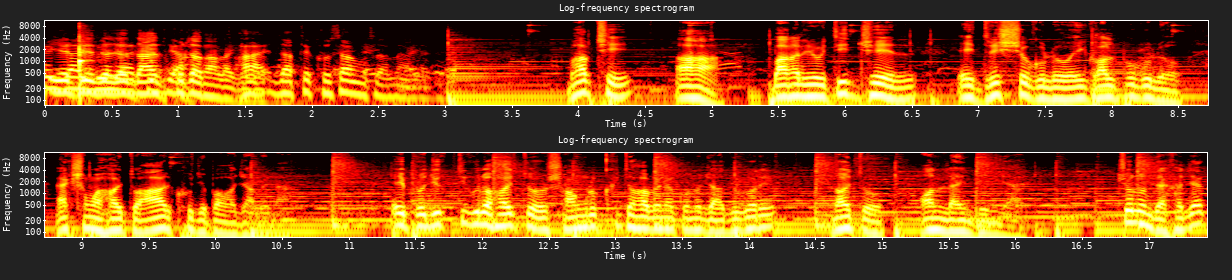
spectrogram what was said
ইয়ে যায় যাতে লাগে। হ্যাঁ যাতে খোসা মোসা না লাগে। ভাবছি আহা বাঙালির ঐতিহ্যের এই দৃশ্যগুলো এই গল্পগুলো একসময় হয়তো আর খুঁজে পাওয়া যাবে না। এই প্রযুক্তিগুলো হয়তো সংরক্ষিত হবে না কোনো জাদুঘরে নয়তো অনলাইন দুনিয়ায়। চলুন দেখা যাক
